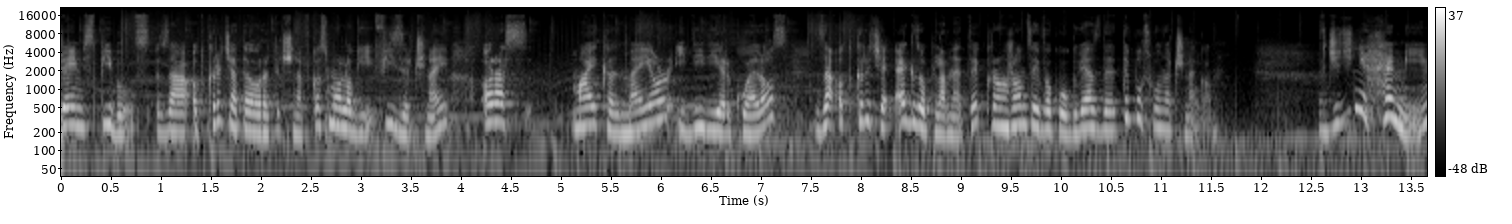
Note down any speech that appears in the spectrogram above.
James Peebles za odkrycia teoretyczne w kosmologii fizycznej oraz Michael Mayor i Didier Queloz za odkrycie egzoplanety krążącej wokół gwiazdy typu słonecznego. W dziedzinie chemii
